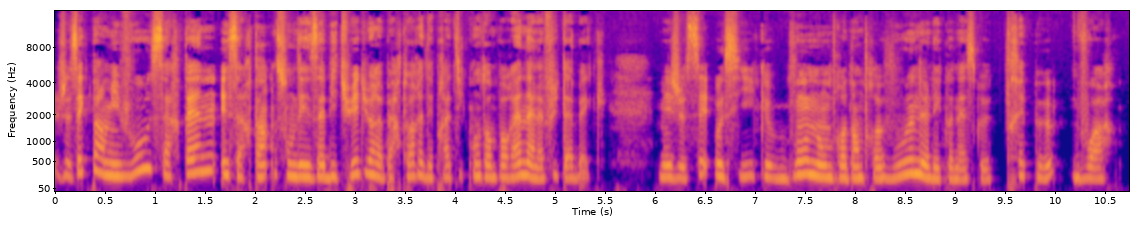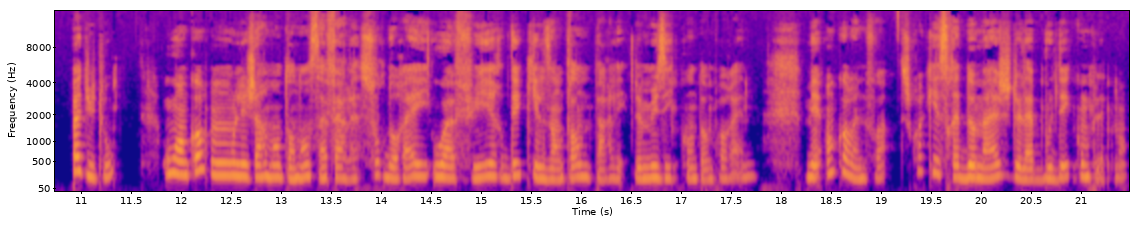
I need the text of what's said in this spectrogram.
Je sais que parmi vous, certaines et certains sont des habitués du répertoire et des pratiques contemporaines à la flûte à bec mais je sais aussi que bon nombre d'entre vous ne les connaissent que très peu, voire pas du tout, ou encore ont légèrement tendance à faire la sourde oreille ou à fuir dès qu'ils entendent parler de musique contemporaine. Mais encore une fois, je crois qu'il serait dommage de la bouder complètement.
